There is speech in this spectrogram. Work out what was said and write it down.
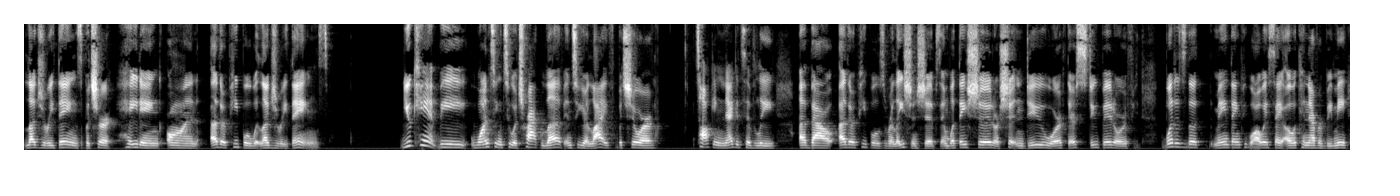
luxury things, but you're hating on other people with luxury things you can't be wanting to attract love into your life, but you're talking negatively about other people's relationships and what they should or shouldn't do, or if they're stupid, or if what is the main thing people always say, oh, it can never be me.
